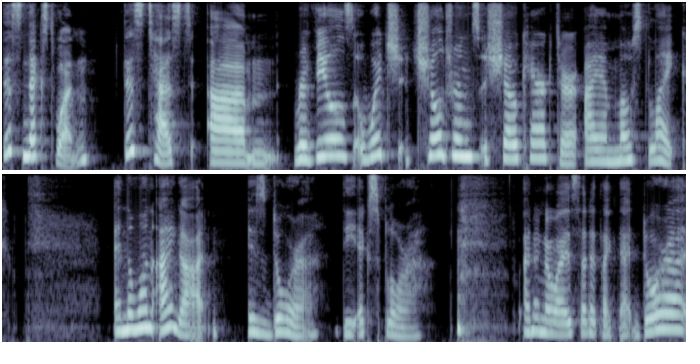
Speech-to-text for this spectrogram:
this next one, this test um, reveals which children's show character I am most like. And the one I got is Dora the Explorer. I don't know why I said it like that. Dora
